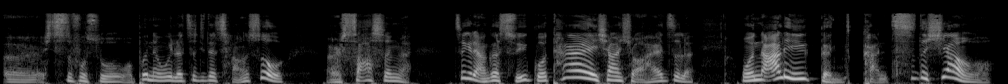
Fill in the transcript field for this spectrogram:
呃，师傅说我不能为了自己的长寿而杀生啊，这两个水果太像小孩子了，我哪里敢敢吃得下哦？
